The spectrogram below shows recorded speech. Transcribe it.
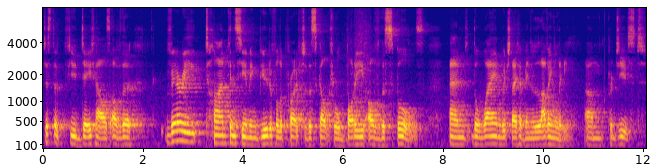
just a few details of the very time consuming, beautiful approach to the sculptural body of the spools and the way in which they have been lovingly um, produced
